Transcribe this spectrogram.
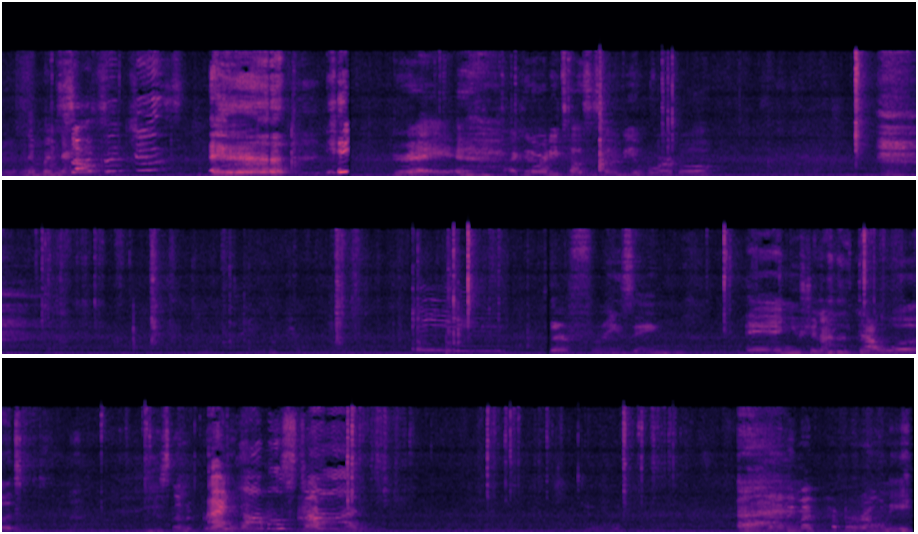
one. Number nine. Great. I could already tell this is gonna be horrible. They're freezing. And you should not eat that wood. I'm just gonna break I'm it. almost done. It's gonna be my pepperoni.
